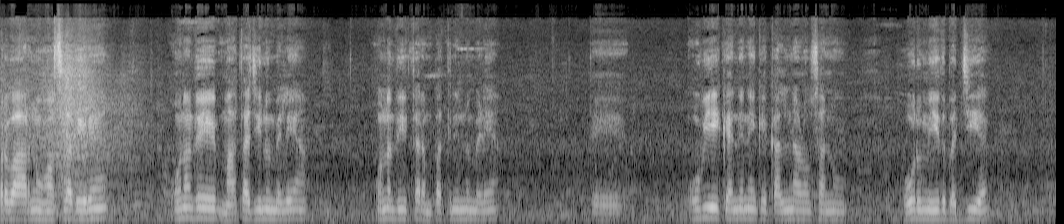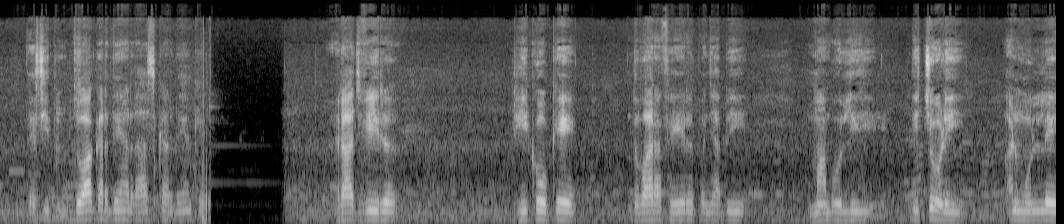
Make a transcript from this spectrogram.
ਪਰਿਵਾਰ ਨੂੰ ਹੌਸਲਾ ਦੇ ਰਹੇ ਹਾਂ। ਉਹਨਾਂ ਦੇ ਮਾਤਾ ਜੀ ਨੂੰ ਮਿਲੇ ਆ ਉਹਨਾਂ ਦੀ ਧਰਮ ਪਤਨੀ ਨੂੰ ਮਿਲੇ ਆ ਤੇ ਉਹ ਵੀ ਇਹ ਕਹਿੰਦੇ ਨੇ ਕਿ ਕੱਲ ਨਾਲੋਂ ਸਾਨੂੰ ਹੋਰ ਉਮੀਦ ਵੱਜੀ ਹੈ। ਤੇ ਅਸੀਂ ਦੁਆ ਕਰਦੇ ਹਾਂ, ਅਰਦਾਸ ਕਰਦੇ ਹਾਂ ਕਿ ਰਾਜਵੀਰ ਠੀਕ ਹੋ ਕੇ ਦੁਬਾਰਾ ਫੇਰ ਪੰਜਾਬੀ ਮਾਂ ਬੋਲੀ ਦੀ ਝੋਲੀ ਅਣਮੁੱਲੇ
